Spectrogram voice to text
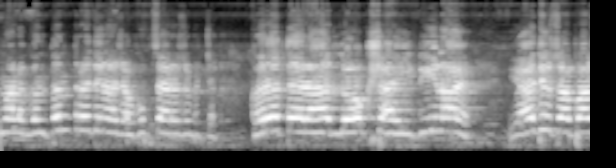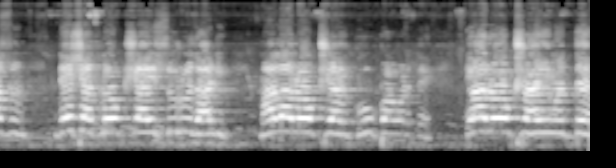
तुम्हाला गणतंत्र दिनाच्या खूप साऱ्या शुभेच्छा. खरं तर आज लोकशाही दिन आहे. या दिवसापासून देशात लोकशाही सुरू झाली. मला लोकशाही खूप आवडते. त्या लोकशाहीमध्ये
